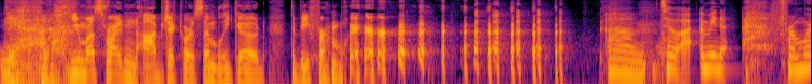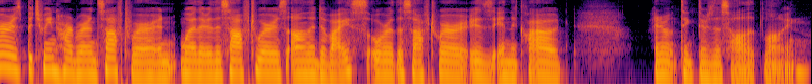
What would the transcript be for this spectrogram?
Yeah. You must write an object or assembly code to be firmware. Um, so, I I mean, firmware is between hardware and software, and whether the software is on the device or the software is in the cloud, I don't think there's a solid line.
